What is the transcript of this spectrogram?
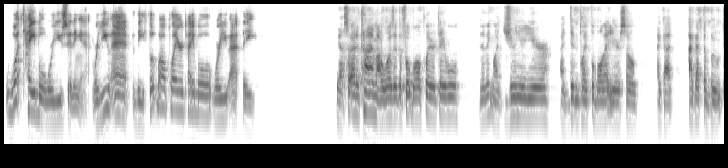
what table were you sitting at? Were you at the football player table? Were you at the Yeah, so at a time I was at the football player table. And I think my junior year, I didn't play football that year, so I got I got the boot.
